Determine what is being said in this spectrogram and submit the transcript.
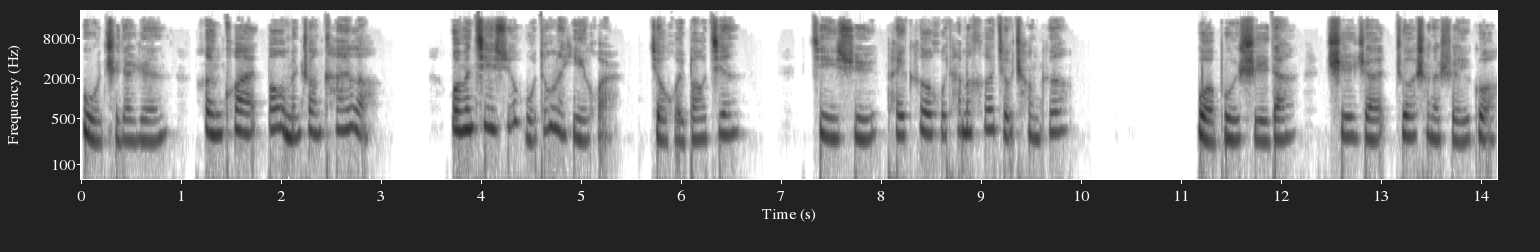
舞池的人很快把我们撞开了，我们继续舞动了一会儿，就回包间，继续陪客户他们喝酒唱歌。我不时的吃着桌上的水果，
